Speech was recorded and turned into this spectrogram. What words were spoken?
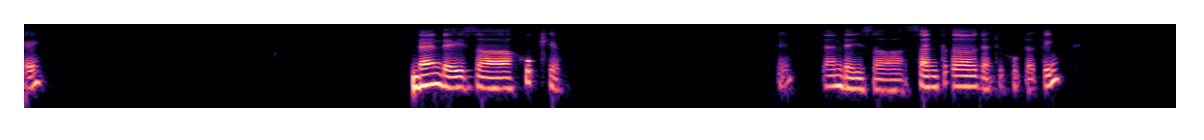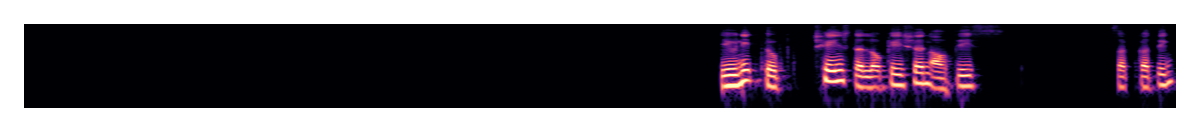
Okay. Then there is a hook here. Okay. Then there is a center that you hook the thing. You need to change the location of this circuiting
